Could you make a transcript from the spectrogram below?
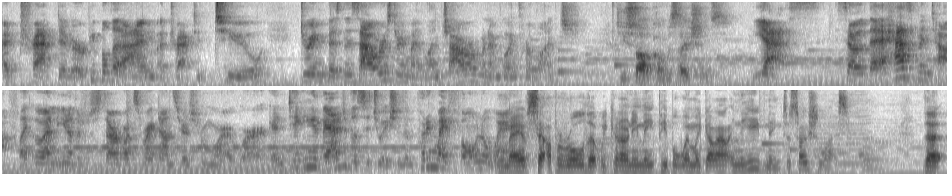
attractive, or people that I'm attracted to during business hours, during my lunch hour when I'm going for lunch. Do you start conversations? Yes. So that has been tough. Like when, you know, there's a Starbucks right downstairs from where I work and taking advantage of those situations and putting my phone away. We may have set up a rule that we can only meet people when we go out in the evening to socialize. That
